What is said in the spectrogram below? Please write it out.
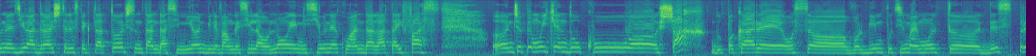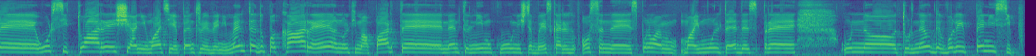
Bună ziua, dragi telespectatori! Sunt Anda Simion. Bine v-am găsit la o nouă emisiune cu Anda la Taifas. Începem weekendul cu uh, șah, după care o să vorbim puțin mai mult uh, despre ursitoare și animație pentru evenimente, după care, în ultima parte, ne întâlnim cu niște băieți care o să ne spună mai, mai multe despre un uh, turneu de volei pe nisip.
